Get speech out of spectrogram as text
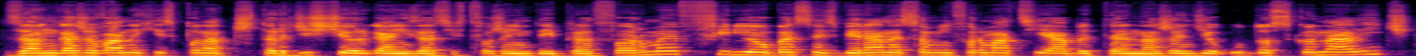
Zaangażowanych jest ponad 40 organizacji w tworzeniu tej platformy. W chwili obecnej zbierane są informacje, aby te narzędzie udoskonalić.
